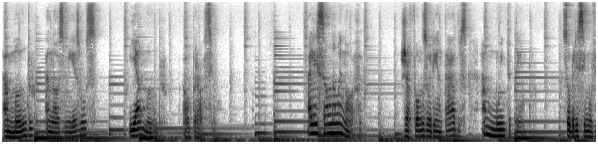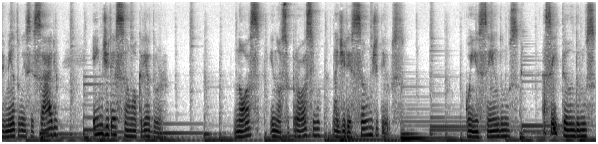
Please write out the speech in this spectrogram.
amando a nós mesmos e amando ao próximo. A lição não é nova. Já fomos orientados há muito tempo sobre esse movimento necessário em direção ao Criador. Nós e nosso próximo na direção de Deus. Conhecendo-nos, aceitando-nos,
